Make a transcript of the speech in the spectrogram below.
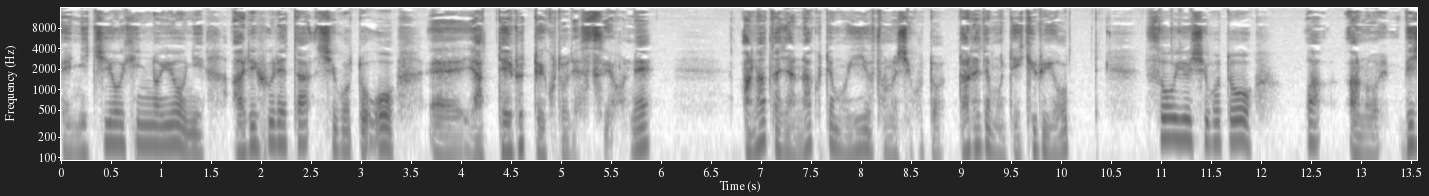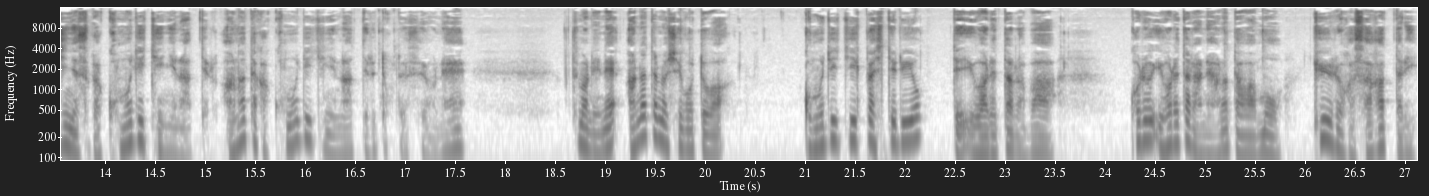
日用品のようにありふれた仕事をやっているということですよね。あなたじゃなくてもいいよその仕事誰でもできるよってそういう仕事をはあのビジネスがコモディティになってるあなたがコモディティになってるってことですよね。つまりねあなたの仕事はコモディティ化してるよって言われたらばこれを言われたらねあなたはもう給料が下がったり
